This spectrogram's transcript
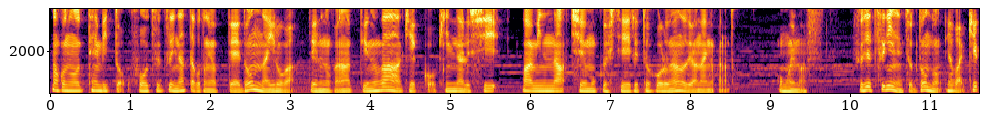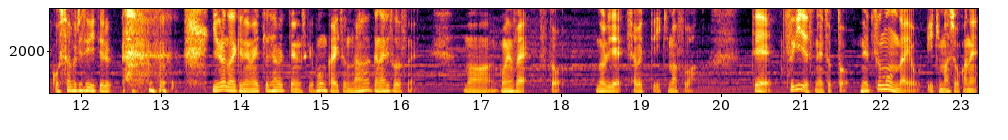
まあ、この10ビット422になったことによってどんな色が出るのかなっていうのが結構気になるし、まあみんな注目しているところなのではないのかなと思います。そして次ね、ちょっとどんどん、やばい、結構喋りすぎてる。色だけでめっちゃ喋ってるんですけど、今回ちょっと長くなりそうですね。まあ、ごめんなさい。ちょっと、ノリで喋っていきますわ。で、次ですね、ちょっと熱問題をいきましょうかね。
